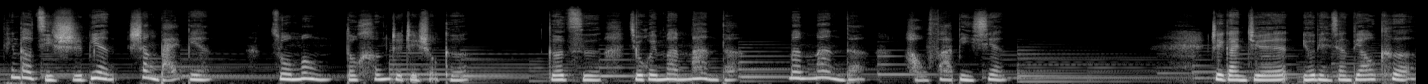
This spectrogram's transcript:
听到几十遍上百遍，做梦都哼着这首歌，歌词就会慢慢的、慢慢的毫发毕现。这感觉有点像雕刻。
